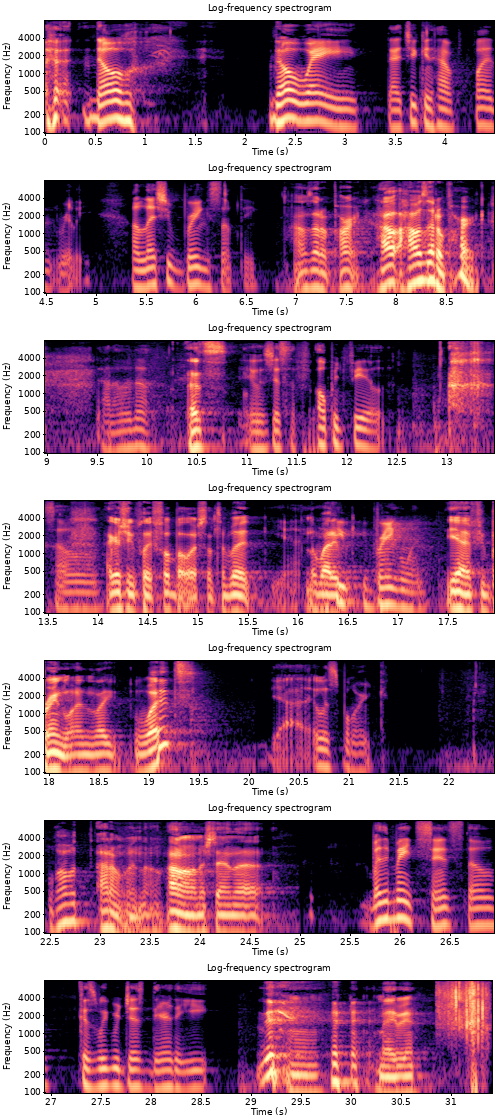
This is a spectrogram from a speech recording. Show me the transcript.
no, no way that you can have fun really, unless you bring something. How's that a park? How how's that a park? I don't know. That's It was just an open field. So I guess you play football or something, but yeah, Nobody- You, you bring one. yeah, if you bring one, like what? Yeah, it was boring, Why would I don't even know. I don't understand that. but it made sense though because we were just there to eat. Mm, maybe.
